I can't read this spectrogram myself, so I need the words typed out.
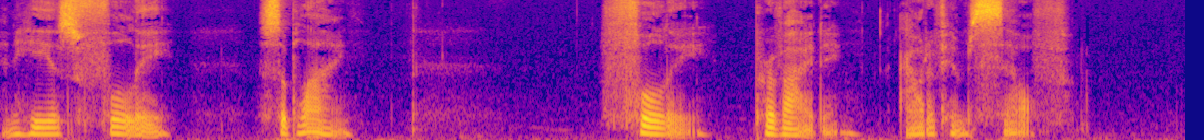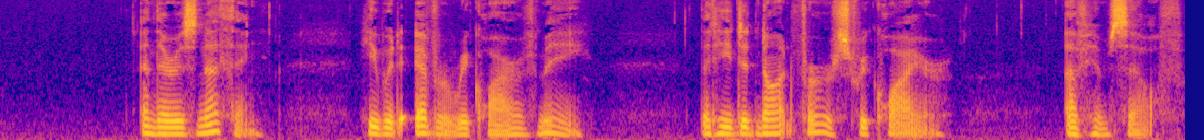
and He is fully supplying, fully providing out of Himself. And there is nothing He would ever require of me that He did not first require of himself.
